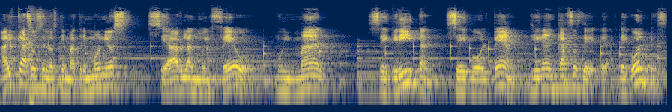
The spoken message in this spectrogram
Hay casos en los que matrimonios se hablan muy feo, muy mal, se gritan, se golpean, llegan casos de, de golpes.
